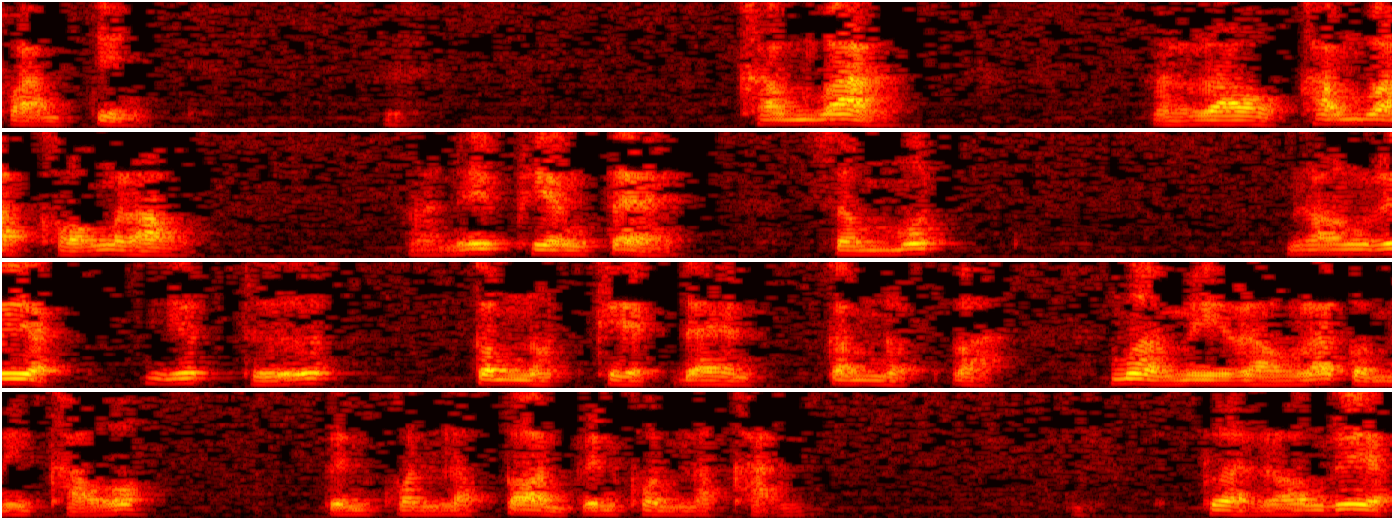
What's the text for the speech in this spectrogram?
ความจริงคำว่าเราคำว่าของเรา อันนี้เพียงแต่สมมติลองเรียกยึดถือกำหนดเขตแดนกำหนดว่า เมื่อมีเราแล้วก็มีเขา เป็นคนละก้อนเป็นคนละขัน เพื่อร้องเรียก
